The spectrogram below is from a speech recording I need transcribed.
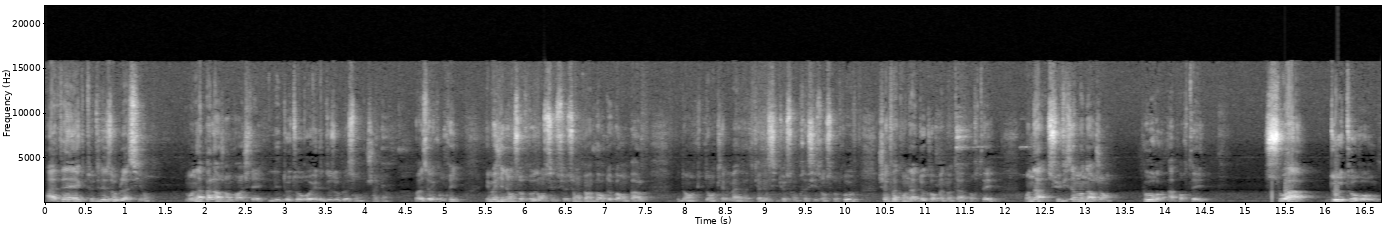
avec toutes les oblations. Mais on n'a pas l'argent pour acheter les deux taureaux et les deux oblations pour chacun. vous avez compris Imaginez, on se retrouve dans une situation, peu importe de quoi on parle, dans, quelle, situation précise on se retrouve, chaque fois qu'on a deux corbanotes à apporter, on a suffisamment d'argent pour apporter soit deux taureaux,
